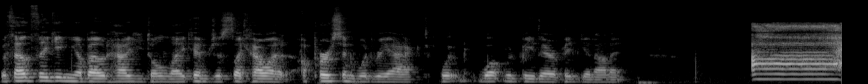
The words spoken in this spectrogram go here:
without thinking about how you don't like him, just like how a, a person would react. What what would be their opinion on it? Uh,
